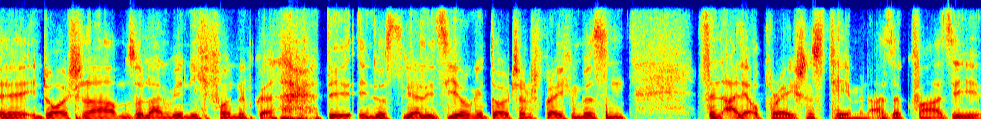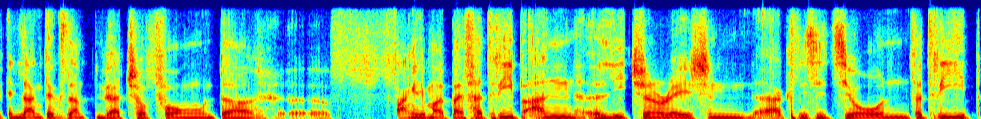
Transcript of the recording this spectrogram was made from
äh, in Deutschland haben, solange wir nicht von Industrialisierung in Deutschland sprechen müssen, sind alle Operations-Themen. Also quasi entlang der gesamten Wertschöpfung und da äh, fange ich mal bei Vertrieb an, äh, Lead Generation, Akquisition, Vertrieb,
